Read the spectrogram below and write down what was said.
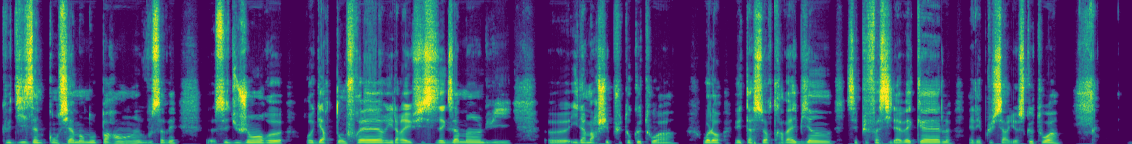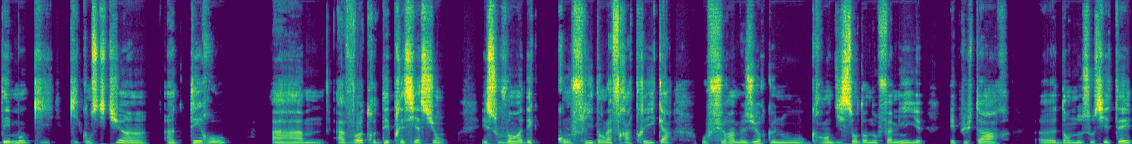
que disent inconsciemment nos parents. Hein, vous savez, euh, c'est du genre euh, regarde ton frère, il a réussi ses examens, lui, euh, il a marché plus tôt que toi. Ou alors et ta sœur travaille bien, c'est plus facile avec elle, elle est plus sérieuse que toi. Des mots qui qui constituent un, un terreau à, à votre dépréciation et souvent à des conflits dans la fratrie, car au fur et à mesure que nous grandissons dans nos familles et plus tard euh, dans nos sociétés,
